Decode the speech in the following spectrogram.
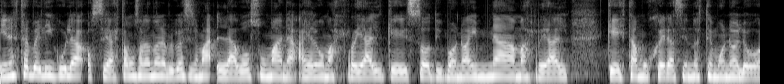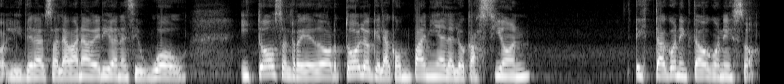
Y en esta película, o sea, estamos hablando de una película que se llama La voz humana. Hay algo más real que eso, tipo, no hay nada más real que esta mujer haciendo este monólogo, literal. O sea, la van a ver y van a decir, wow. Y todo su alrededor, todo lo que la acompaña, la locación, está conectado con eso.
